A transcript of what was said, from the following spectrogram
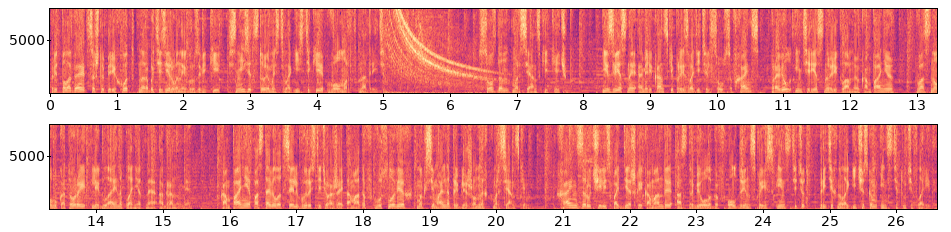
Предполагается, что переход на роботизированные грузовики снизит стоимость логистики Walmart на треть. Создан марсианский кетчуп. Известный американский производитель соусов Heinz провел интересную рекламную кампанию, в основу которой легла инопланетная агрономия. Компания поставила цель вырастить урожай томатов в условиях, максимально приближенных к марсианским. Хайнс заручились поддержкой команды астробиологов Aldrin Space Institute при Технологическом институте Флориды.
